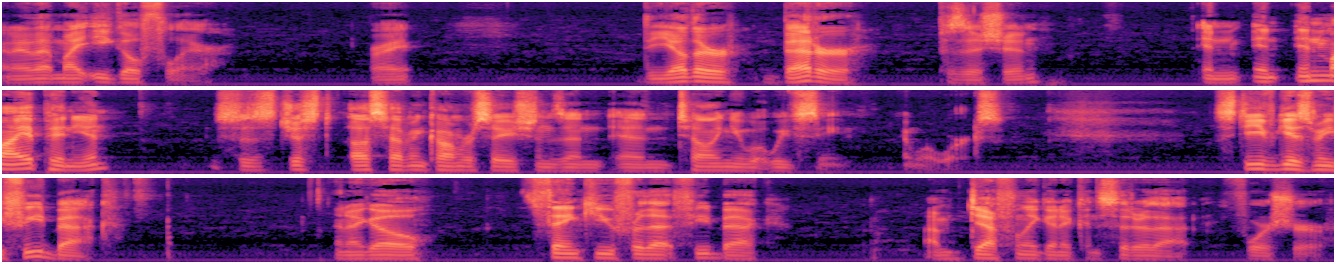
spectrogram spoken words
and I let my ego flare. Right. The other better position, in in, in my opinion, this is just us having conversations and and telling you what we've seen and what works. Steve gives me feedback and I go, thank you for that feedback. I'm definitely going to consider that for sure.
